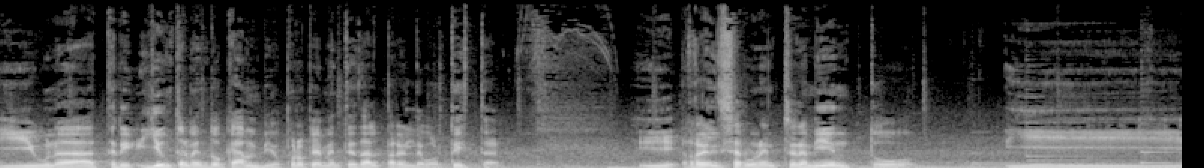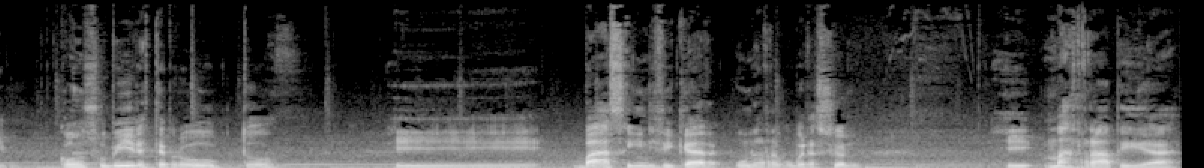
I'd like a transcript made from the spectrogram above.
y, una, y un tremendo cambio propiamente tal para el deportista. Y realizar un entrenamiento y consumir este producto eh, va a significar una recuperación eh, más rápida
